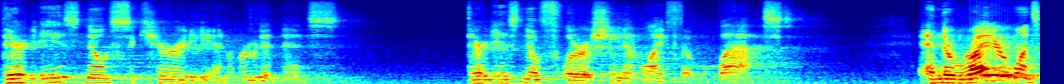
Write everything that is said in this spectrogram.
there is no security and rootedness. There is no flourishing in life that will last. And the writer wants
